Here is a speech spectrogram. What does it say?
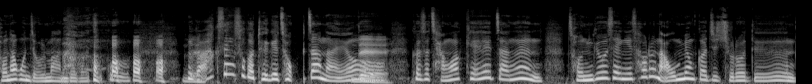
전학 온 지 얼마 안 돼가지고 그러니까 네. 학생 수가 되게 적잖아요. 네. 그래서 장학회 회장은 전교생이 39명까지 줄어든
